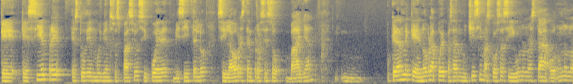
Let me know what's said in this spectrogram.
que, que, siempre estudien muy bien su espacio, si pueden, visítenlo, si la obra está en proceso, vayan, Créanme que en obra puede pasar muchísimas cosas si uno no está, o uno, no,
